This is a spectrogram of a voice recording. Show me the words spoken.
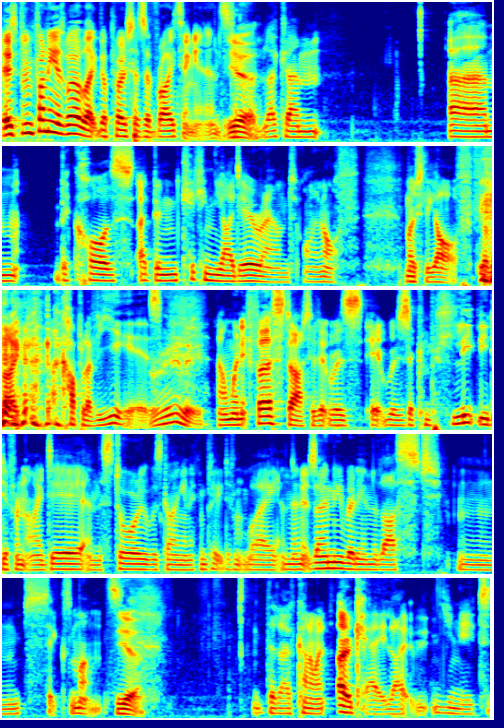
It's been funny as well, like the process of writing it and stuff. Yeah. Like um, um, because I'd been kicking the idea around on and off, mostly off for like a couple of years. Really? And when it first started, it was it was a completely different idea, and the story was going in a completely different way. And then it was only really in the last mm, six months Yeah. that I've kind of went, okay, like you need to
